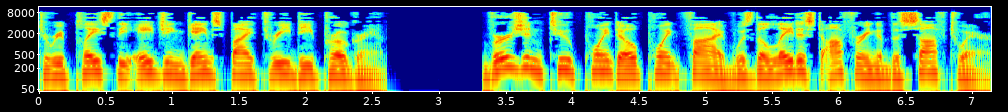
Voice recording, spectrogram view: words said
to replace the aging GameSpy 3D program. Version 2.0.5 was the latest offering of the software,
